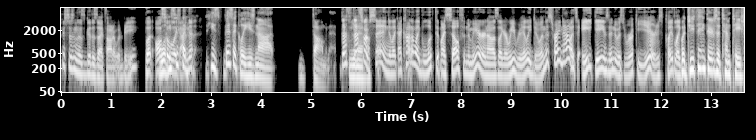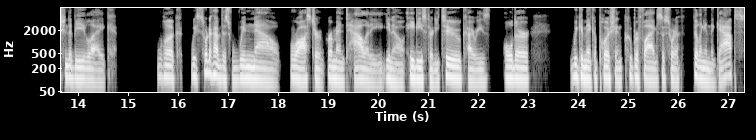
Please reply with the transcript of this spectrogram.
this isn't as good as I thought it would be. But also he's like, I ne- he's physically, he's not dominant. That's that's know? what I'm saying. And like I kind of like looked at myself in the mirror and I was like, are we really doing this right now? It's eight games into his rookie year. He's played like But do you think there's a temptation to be like, look, we sort of have this win now roster or mentality, you know, AD's 32, Kyrie's older. We could make a push and Cooper Flagg's just sort of filling in the gaps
